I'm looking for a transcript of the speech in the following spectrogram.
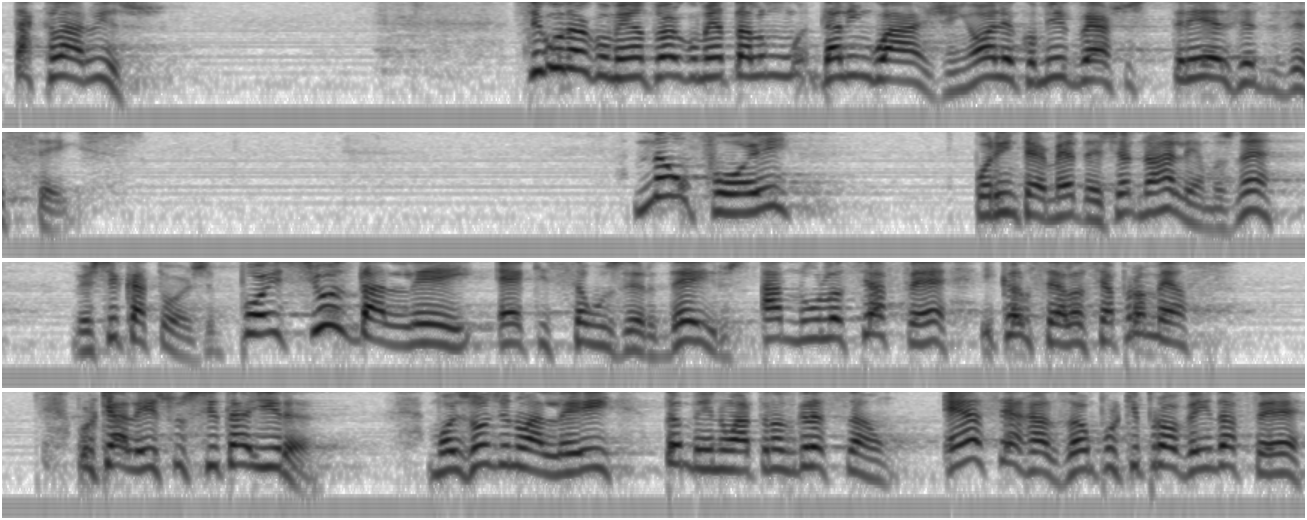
Está claro isso? Segundo argumento, o argumento da, linguagem. Olha comigo, versos 13 a 16. Não foi por intermédio da nós lemos, né? Versículo 14: Pois se os da lei é que são os herdeiros, anula-se a fé e cancela-se a promessa. Porque a lei suscita a ira mas onde não há lei, também não há transgressão. Essa é a razão por que provém da fé,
